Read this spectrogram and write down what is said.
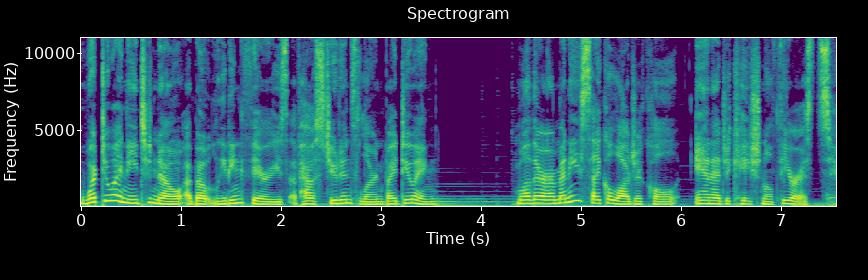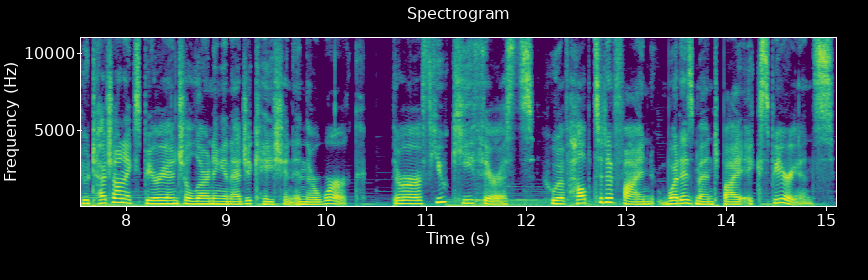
What do I need to know about leading theories of how students learn by doing? While there are many psychological and educational theorists who touch on experiential learning and education in their work, there are a few key theorists who have helped to define what is meant by experience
